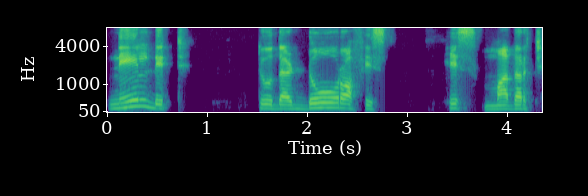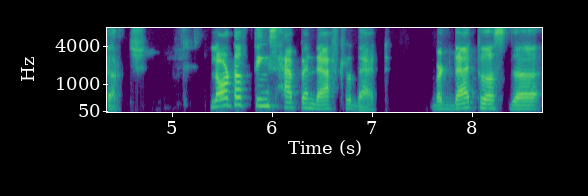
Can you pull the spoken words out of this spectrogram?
nailed it to the door of his his mother church lot of things happened after that but that was the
